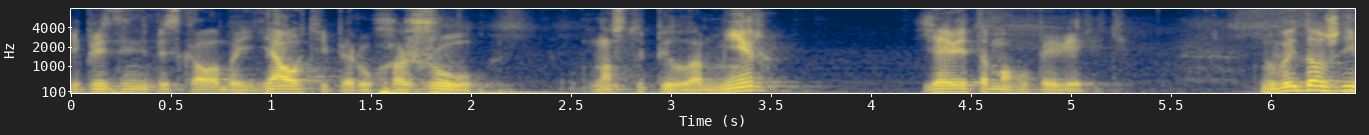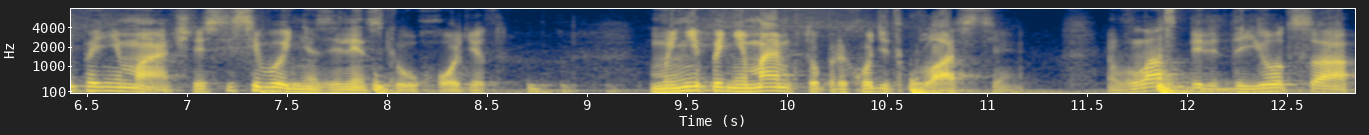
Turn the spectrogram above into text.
и президент бы сказал бы, я теперь ухожу, наступил мир, я в это могу поверить. Но вы должны понимать, что если сегодня Зеленский уходит, мы не понимаем, кто приходит к власти. Власть передается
